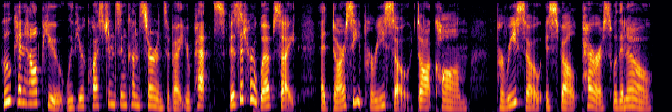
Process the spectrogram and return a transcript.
who can help you with your questions and concerns about your pets. Visit her website at darcypariso.com. Pariso is spelled Paris with an O.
